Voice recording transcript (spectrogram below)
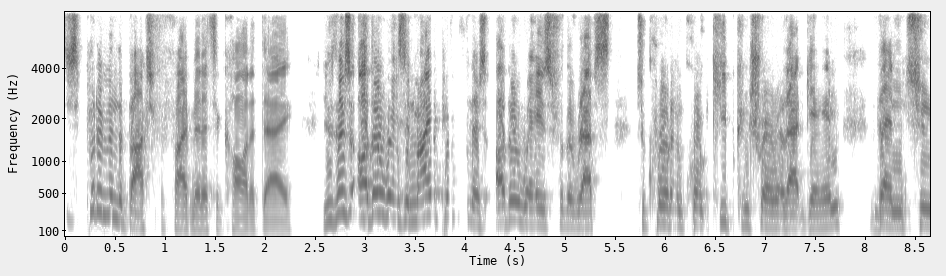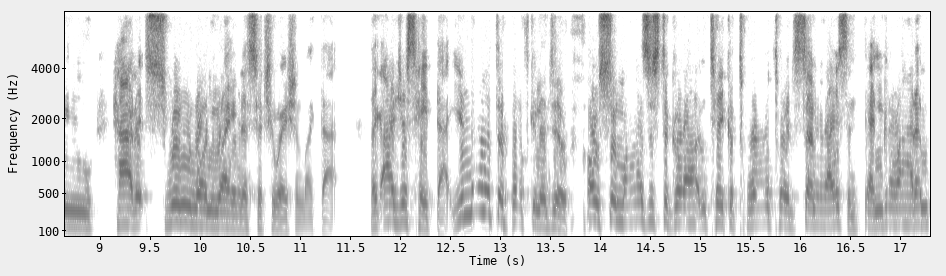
Just put him in the box for five minutes and call it a day. There's other ways, in my opinion. There's other ways for the refs to quote unquote keep control of that game than mm-hmm. to have it swing one way in a situation like that. Like I just hate that. You know what they're both going to do. Oh, so Miles is to go out and take a twirl towards center ice and then go at him.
